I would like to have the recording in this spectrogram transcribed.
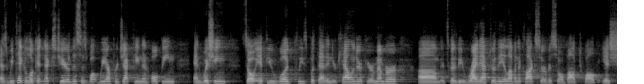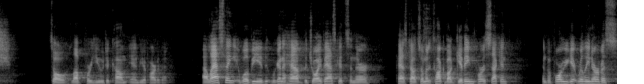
As we take a look at next year, this is what we are projecting and hoping and wishing. So if you would, please put that in your calendar. If you're a member, um, it's going to be right after the 11 o'clock service, so about 12 ish. So, love for you to come and be a part of that. Uh, last thing will be that we're going to have the joy baskets and they're passed out. So I'm going to talk about giving for a second. And before you get really nervous,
